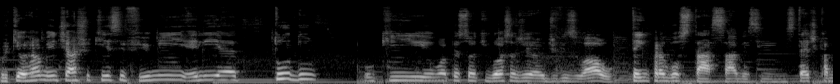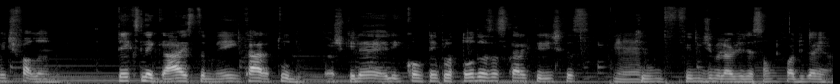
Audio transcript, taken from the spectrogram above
porque eu realmente acho que esse filme, ele é tudo o que uma pessoa que gosta de audiovisual tem para gostar, sabe? Assim, esteticamente falando. Takes legais também, cara, tudo. Eu acho que ele, é, ele contempla todas as características é. que um filme de melhor direção pode ganhar.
